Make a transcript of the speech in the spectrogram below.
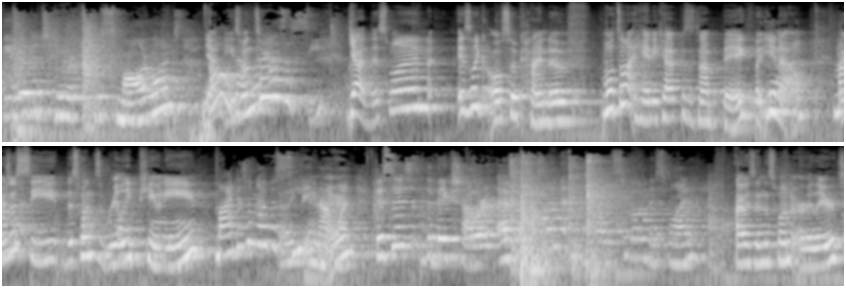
these are the two, two smaller ones. Yeah, oh, these ones one are- has a seat. Yeah, this one is like also kind of, well, it's not handicapped because it's not big, but you know, Mine- there's a seat. This one's really puny. Mine doesn't have a seat in that there. one. This is the big shower. Everyone likes to go in this one. I was in this one earlier Wait,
